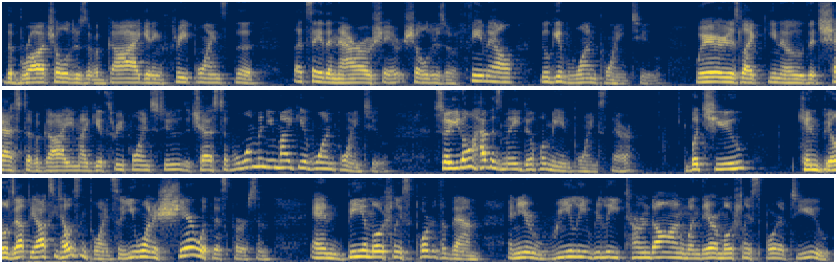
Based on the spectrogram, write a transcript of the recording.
the broad shoulders of a guy getting three points, the let's say the narrow sh- shoulders of a female, you'll give one point to. Whereas, like, you know, the chest of a guy you might give three points to, the chest of a woman you might give one point to. So you don't have as many dopamine points there, but you can build up the oxytocin points. So you want to share with this person and be emotionally supportive to them. And you're really, really turned on when they're emotionally supportive to you.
